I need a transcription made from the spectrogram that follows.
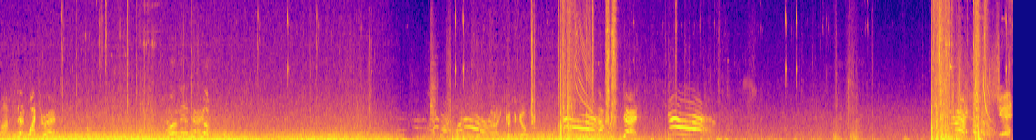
I'm set. Watch your ass. All right, man, let's go. All right, good to go. That one's dead. Ah! Shit!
